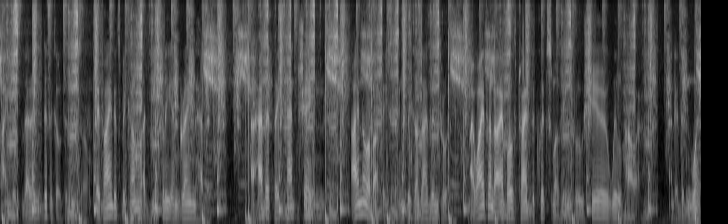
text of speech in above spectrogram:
find it very difficult to do so. They find it's become a deeply ingrained habit, a habit they can't change. I know about these things because I've been through it. My wife and I both tried to quit smoking through sheer willpower, and it didn't work.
